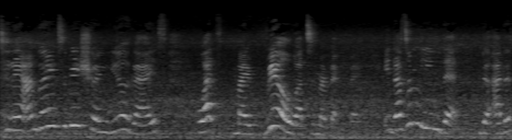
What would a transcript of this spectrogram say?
Today I'm going to be showing you guys what my real what's in my backpack. It doesn't mean that the other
